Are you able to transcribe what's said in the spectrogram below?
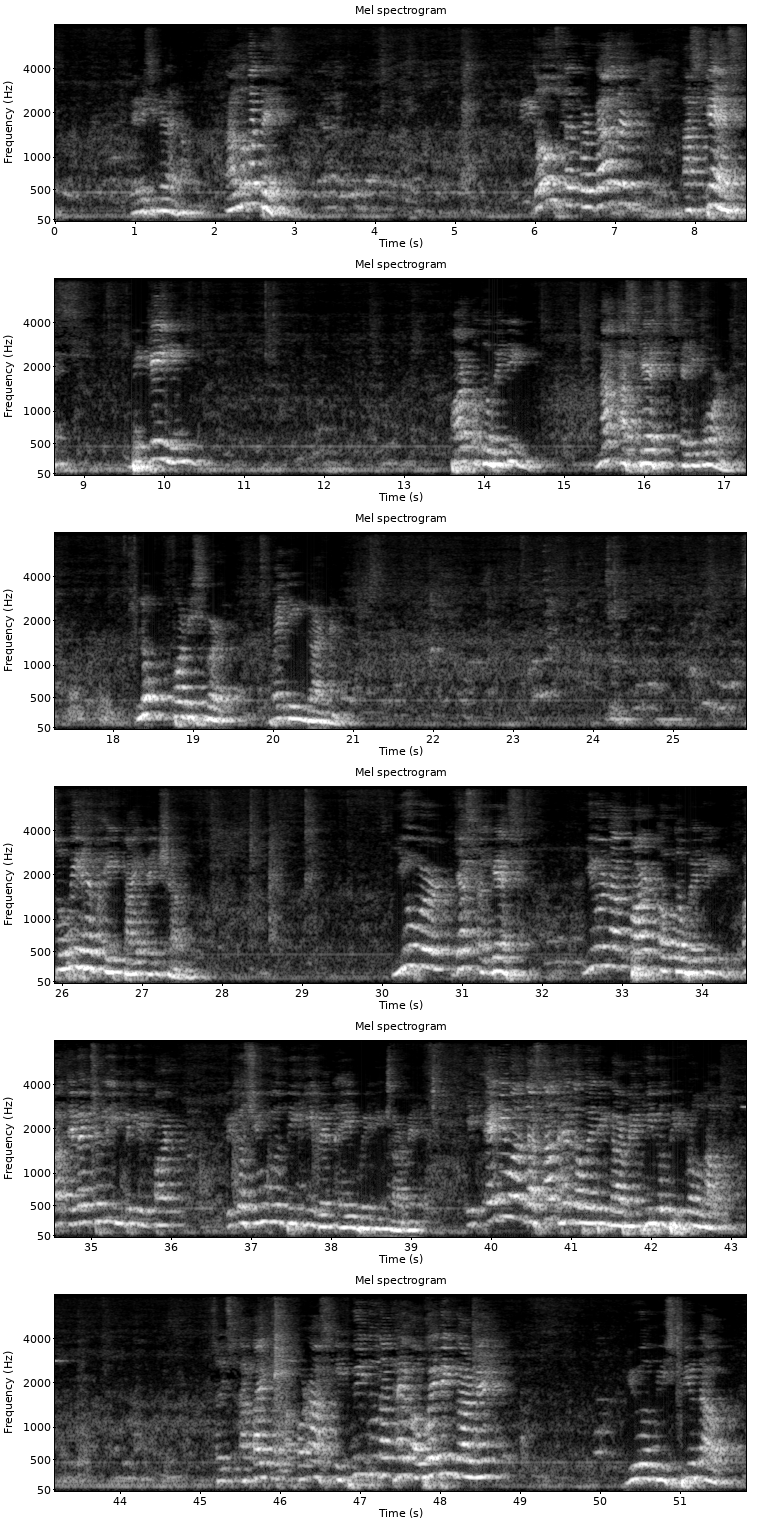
Very similar, no? Now look at this. Those that were gathered as guests as guests anymore. Look for this word, wedding garment. So we have a type and. You were just a guest. You were not part of the wedding, but eventually you became part because you will be given a wedding garment. If anyone does not have the wedding garment, he will be thrown out. So it's a type for us. If we do not have a wedding garment, you will be spewed out.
